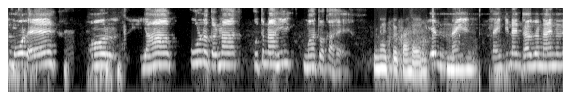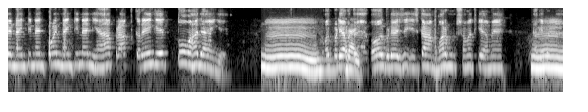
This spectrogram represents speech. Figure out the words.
मोल है और यहाँ पूर्ण करना उतना ही महत्व का है। महत्व का है। ये ninety nine thousand nine hundred ninety nine point ninety nine यहाँ प्राप्त करेंगे तो वहाँ जाएँगे। हम्म। बहुत बढ़िया बताया बहुत बढ़िया। इसका मर्म समझ के हमें आगे बढ़ना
